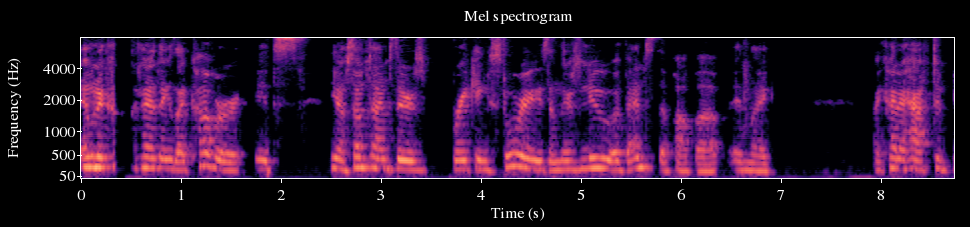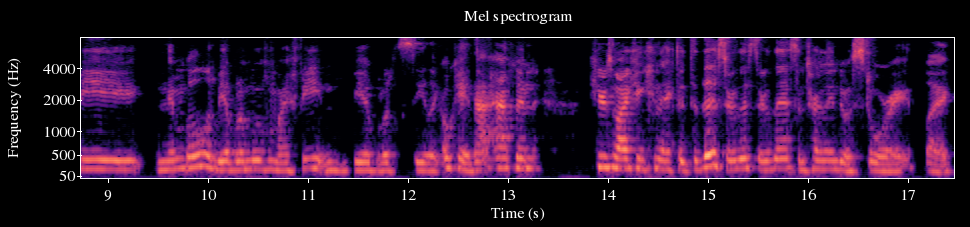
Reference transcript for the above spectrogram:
And when it mm-hmm. comes to the kind of things I cover, it's, you know, sometimes there's breaking stories and there's new events that pop up. And like, I kind of have to be nimble and be able to move my feet and be able to see, like, okay, that happened here's why I can connect it to this or this or this and turn it into a story. Like,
